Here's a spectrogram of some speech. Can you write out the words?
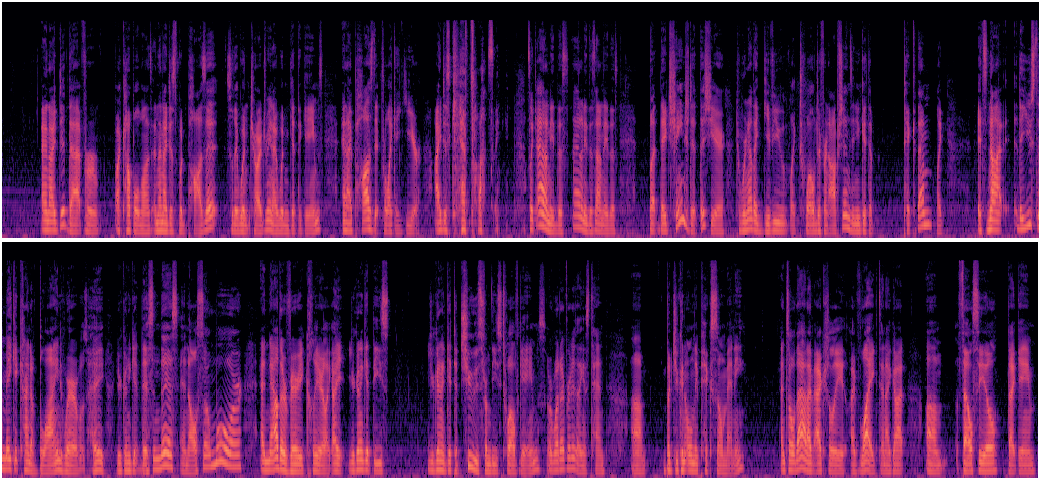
and I did that for a couple months, and then I just would pause it so they wouldn't charge me and I wouldn't get the games, and I paused it for like a year. I just kept pausing. It's like I don't need this. I don't need this. I don't need this. But they changed it this year to where now they give you like 12 different options and you get to pick them. Like it's not they used to make it kind of blind where it was, "Hey, you're going to get this and this and also more." And now they're very clear like, "I you're going to get these you're going to get to choose from these 12 games or whatever it is. I think it's 10. Um, but you can only pick so many. And so that I've actually I've liked and I got um Fell Seal that game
